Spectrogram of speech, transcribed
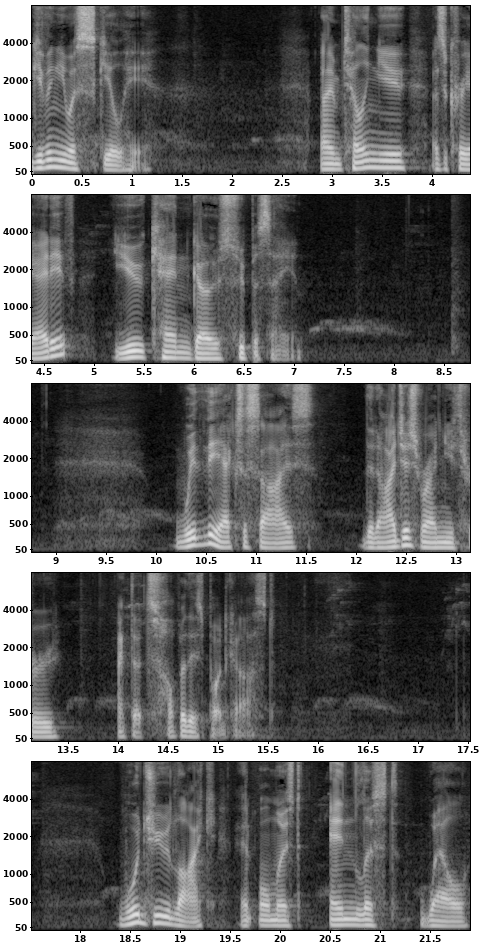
Giving you a skill here. I am telling you, as a creative, you can go Super Saiyan. With the exercise that I just ran you through at the top of this podcast, would you like an almost endless well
